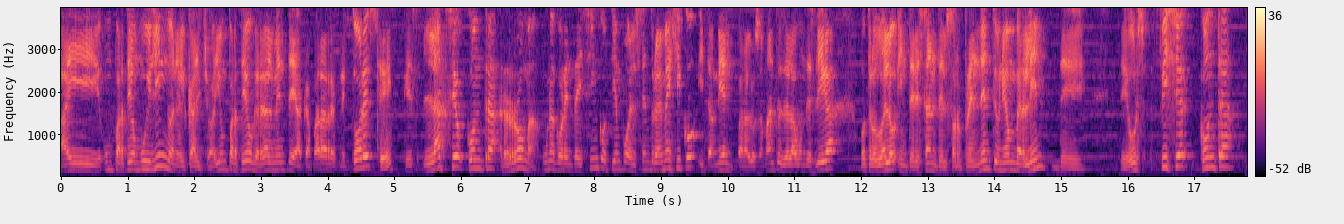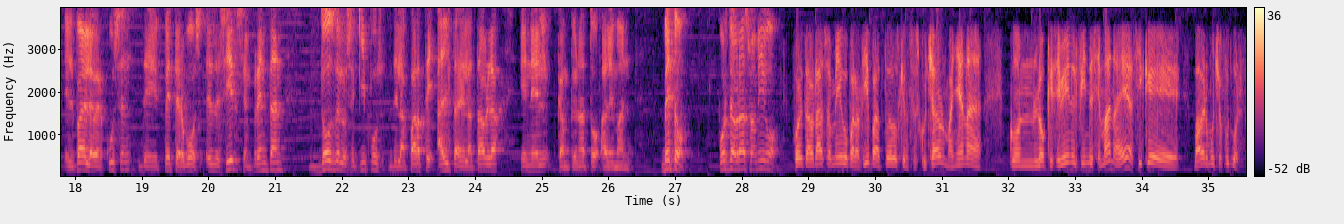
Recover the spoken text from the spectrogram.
hay un partido muy lindo en el calcio. Hay un partido que realmente acapara reflectores, ¿Sí? que es Lazio contra Roma, una 45 tiempo del centro de México y también para los amantes de la Bundesliga, otro duelo interesante, el sorprendente Unión Berlín de, de Urs Fischer contra el Bayer Leverkusen de Peter Voss. Es decir, se enfrentan dos de los equipos de la parte alta de la tabla en el campeonato alemán. Beto, fuerte abrazo amigo. Fuerte abrazo amigo para ti y para todos los que nos escucharon. Mañana con lo que se viene el fin de semana, ¿eh? así que va a haber mucho fútbol.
